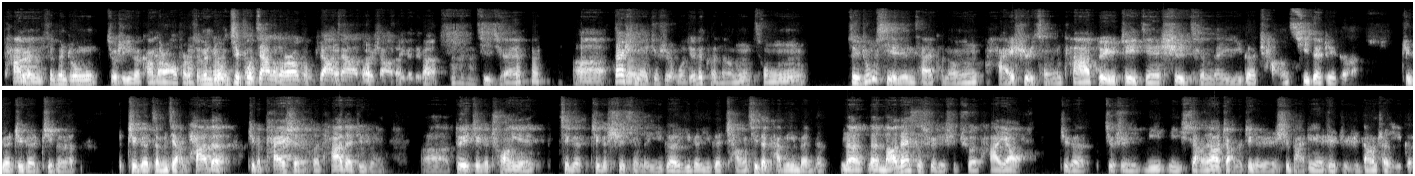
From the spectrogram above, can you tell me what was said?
他们分分钟就是一个 counter offer，分分钟最后加了多少股票，加了多少这个这个 期权啊。但是呢，就是我觉得可能从最终吸引人才，可能还是从他对这件事情的一个长期的这个这个这个这个。这个怎么讲？他的这个 passion 和他的这种啊，对这个创业这个这个事情的一个一个一个长期的 commitment，那那 not necessarily 是说他要这个就是你你想要找的这个人是把这件事只是当成一个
